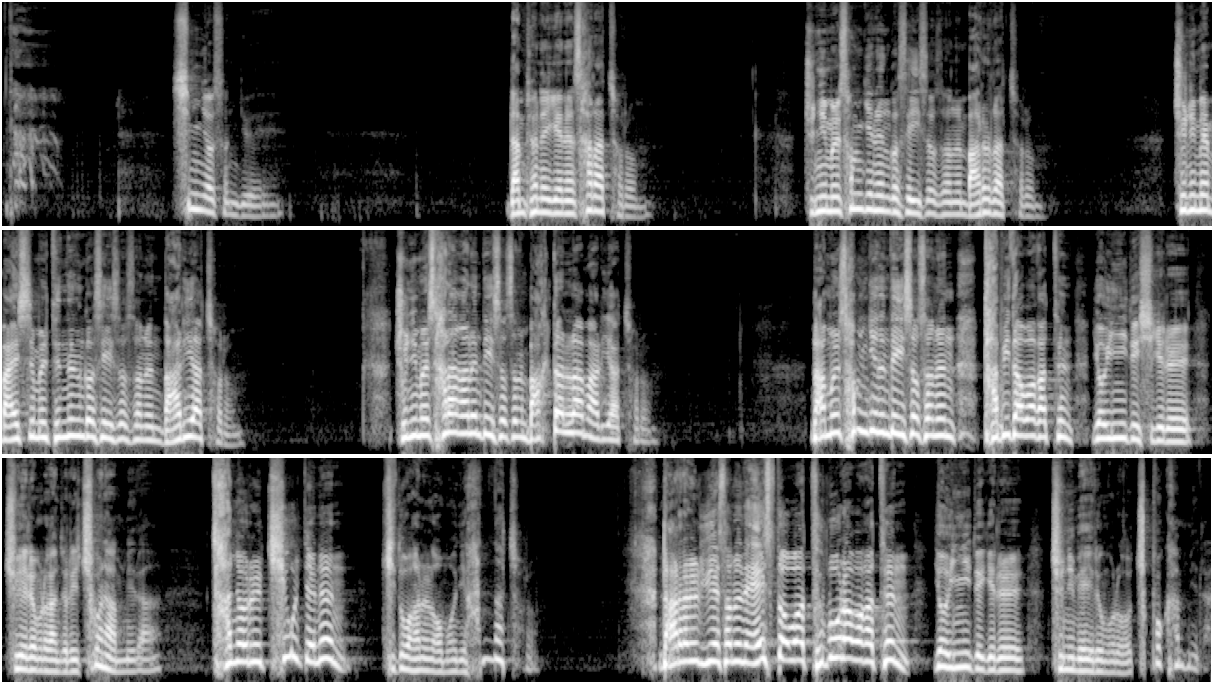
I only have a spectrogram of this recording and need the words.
심여선교회 남편에게는 사라처럼 주님을 섬기는 것에 있어서는 마르다처럼 주님의 말씀을 듣는 것에 있어서는 마리아처럼 주님을 사랑하는 데 있어서는 막달라 마리아처럼 남을 섬기는 데 있어서는 다비다와 같은 여인이 되시기를 주의 이름으로 간절히 축원합니다. 자녀를 키울 때는 기도하는 어머니 한나처럼 나라를 위해서는 에스더와 드보라와 같은 여인이 되기를 주님의 이름으로 축복합니다.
